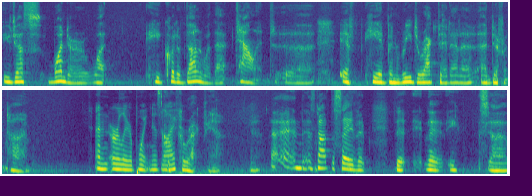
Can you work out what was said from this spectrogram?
you just wonder what he could have done with that talent uh, if he had been redirected at a, a, different time. At an earlier point in his Co- life? Correct, yeah. yeah. And it's not to say that, that, that he, uh,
